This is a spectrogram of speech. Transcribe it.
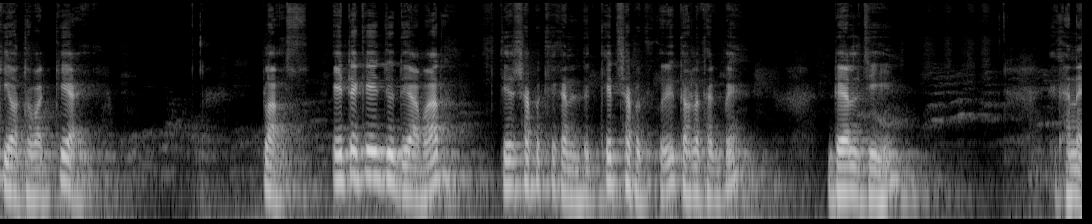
কে অথবা কে আই প্লাস। এটাকে যদি আবার জের সাপেক্ষে এখানে যদি কের সাপেক্ষে করি, তাহলে থাকবে ডেল জি। এখানে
